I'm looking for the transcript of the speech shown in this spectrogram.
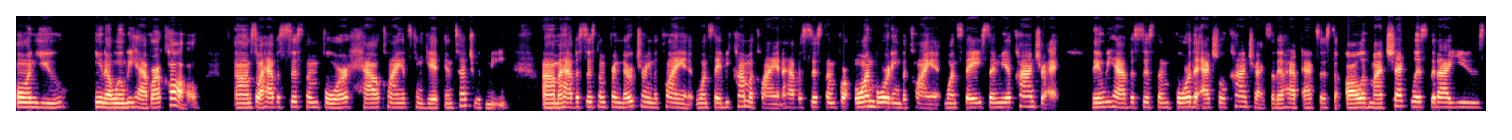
on you you know when we have our call um, so I have a system for how clients can get in touch with me. Um, I have a system for nurturing the client once they become a client. I have a system for onboarding the client once they send me a contract. Then we have a system for the actual contract. So they'll have access to all of my checklists that I use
